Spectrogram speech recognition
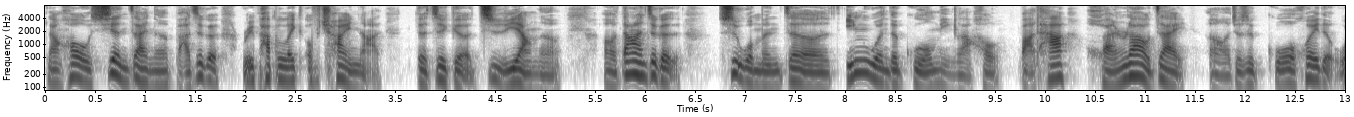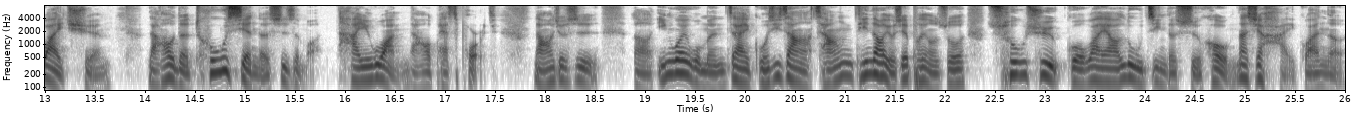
然后现在呢，把这个 Republic of China。的这个字样呢，呃，当然这个是我们的英文的国名，然后把它环绕在呃，就是国徽的外圈，然后呢，凸显的是什么？Taiwan，然后 passport，然后就是呃，因为我们在国际上常听到有些朋友说，出去国外要入境的时候，那些海关呢，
